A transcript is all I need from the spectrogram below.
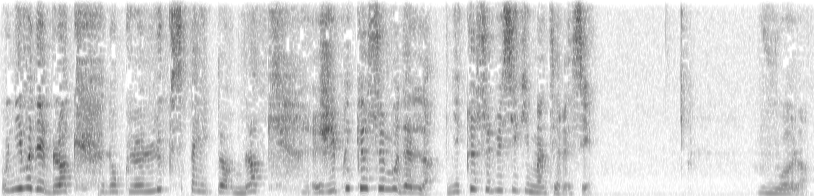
Au niveau des blocs, donc le Lux Paper Block, j'ai pris que ce modèle-là. Il n'y a que celui-ci qui m'intéressait. Voilà.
